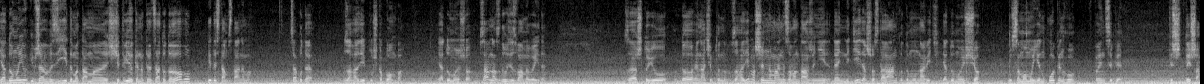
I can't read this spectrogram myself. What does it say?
я думаю, і вже з'їдемо там е, з четвірки на 30-ту дорогу і десь там станемо. Це буде взагалі пушка-бомба. Я думаю, що все в нас, друзі, з вами вийде. Зрештою, дороги начебто взагалі машин немає, не завантажені день неділя, 6 ранку, тому навіть я думаю, що у самому Єнкопінгу, в принципі, тиш, тиша.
